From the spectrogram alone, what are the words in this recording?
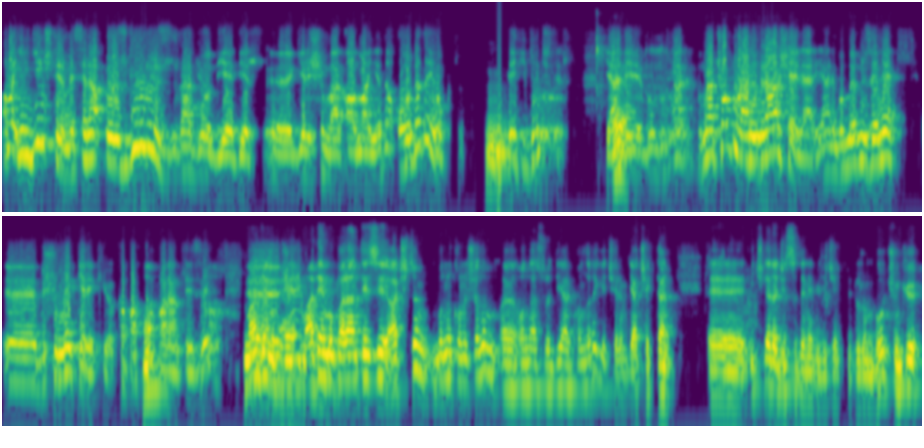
Ama ilginçtir. Mesela Özgürüz Radyo diye bir e, girişim var Almanya'da. Orada da yoktu. Hmm. Ve ilginçtir. Yani evet. bunlar bunlar çok manidar şeyler. Yani bunların üzerine e, düşünmek gerekiyor. Kapattım ha. parantezi. Madem, ee, şey... madem bu parantezi açtın bunu konuşalım. E, ondan sonra diğer konulara geçelim. Gerçekten e, içler acısı denebilecek bir durum bu. Çünkü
